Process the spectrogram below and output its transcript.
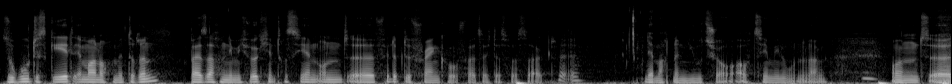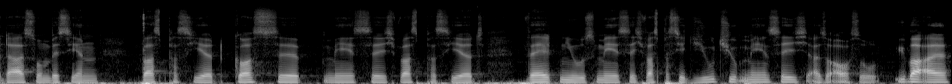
so gut es geht immer noch mit drin bei Sachen, die mich wirklich interessieren. Und äh, Philipp DeFranco, falls euch das was sagt. Mhm. Der macht eine News-Show, auch 10 Minuten lang. Und äh, da ist so ein bisschen, was passiert Gossip-mäßig, was passiert Weltnews-mäßig, was passiert YouTube-mäßig, also auch so überall,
